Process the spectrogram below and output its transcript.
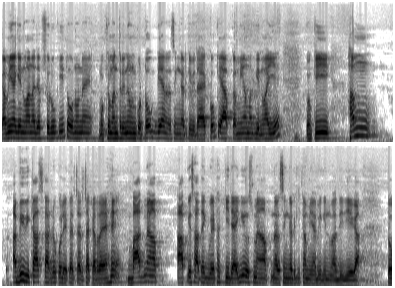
कमियाँ गिनवाना जब शुरू की तो उन्होंने, मुख्यमंत्री ने उनको टोक दिया नरसिंहगढ़ के विधायक को कि आप कमियाँ मत गिनवाइए, क्योंकि हम अभी विकास कार्यों को लेकर चर्चा कर रहे हैं। बाद में आप आपके साथ एक बैठक की जाएगी उसमें आप नरसिंहगढ़ की कमियाँ भी गिनवा दीजिएगा। तो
